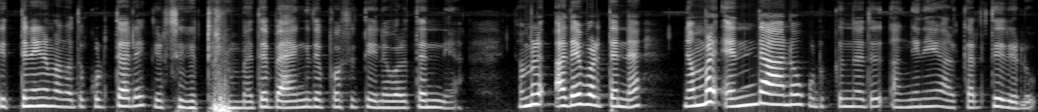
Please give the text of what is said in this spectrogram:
കിട്ടണമെങ്കിൽ അങ്ങോട്ട് കൊടുത്താൽ തിരിച്ച് കിട്ടും. മറ്റേ ബാങ്ക് ഡെപ്പോസിറ്റ് ചെയ്യുന്ന പോലെ തന്നെയാണ് നമ്മൾ അതേപോലെ തന്നെ നമ്മൾ എന്താണോ കൊടുക്കുന്നത് അങ്ങനെ ആൾക്കാർ തരുള്ളൂ.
